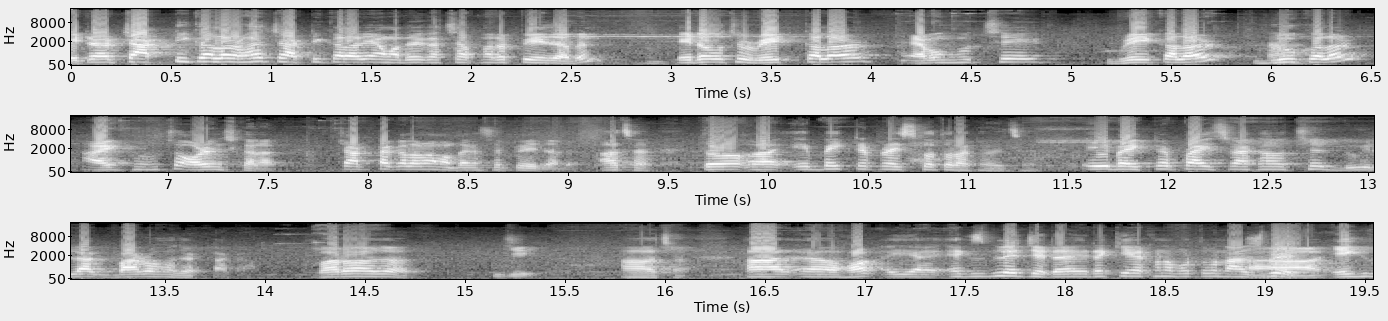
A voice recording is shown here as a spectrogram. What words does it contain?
এটা এটার চারটি কালার হয় চারটি কালারই আমাদের কাছে আপনারা পেয়ে যাবেন। এটা হচ্ছে রেড কালার এবং হচ্ছে গ্রে কালার ব্লু। কালার আর একটা হচ্ছে অরেঞ্জ কালার চারটা কালার আমাদের কাছে পেয়ে যাবে আচ্ছা তো এই বাইকটার প্রাইস কত রাখা হয়েছে? এই বাইকটার প্রাইস রাখা হচ্ছে দুই লাখ বারো হাজার টাকা। বারো হাজার? জি। আচ্ছা। আর এক্স ব্লেড যেটা এটা কি এখনও বর্তমানে আসবে? এক্স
